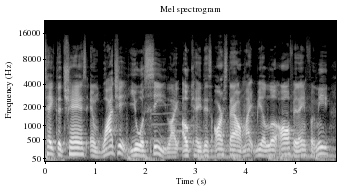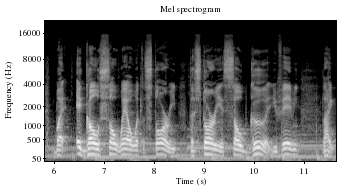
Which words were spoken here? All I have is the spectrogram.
take the chance and watch it, you will see like, okay, this art style might be a little off. It ain't for me, but it goes so well with the story. The story is so good. You feel me? Like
